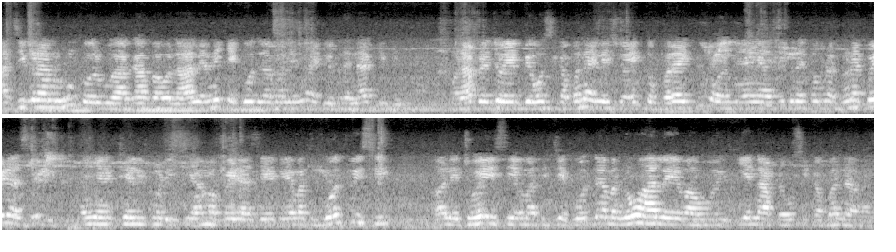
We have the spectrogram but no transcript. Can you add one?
આ ચીકણાનું શું કરવું? આ ગાભા ઓલા હાલે નહીં કે ગોદરા બને હોય એટલે બધા નાખી દે. પણ આપણે જો એક બે ઓશિકા બનાવી લઈશું એક તો ભરાઈ ગયું અને અહીંયા હજી બધા કપડા ઘણા પડ્યા છે. અહીંયા થેલી પડી છે, આમાં પડ્યા છે, એટલે એમાંથી ગોતવી છે અને જોઈશી એમાંથી જે ગોદરામાં નો હાલે એવા હોય, એના આપણે ઓશિકા બનાવવા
